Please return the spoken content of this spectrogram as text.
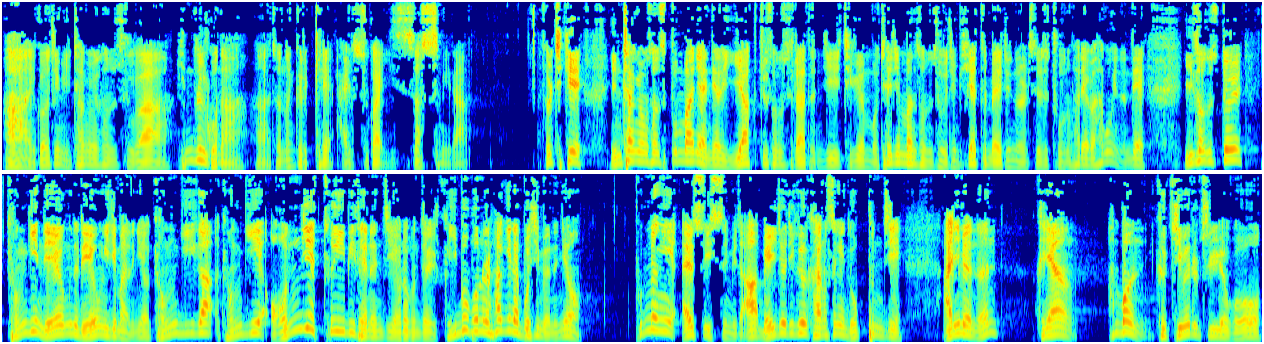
아 이거 지금 이창용 선수가 힘들구나 아, 저는 그렇게 알 수가 있었습니다. 솔직히 임창용 선수뿐만이 아니라 이학주 선수라든지 지금 뭐 최진만 선수 지금 시애틀 메리너스에서 좋은 활약을 하고 있는데 이 선수들 경기 내용도 내용이지만은요 경기가 경기에 언제 투입이 되는지 여러분들 그이 부분을 확인해 보시면은요 분명히 알 수 있습니다. 아 메이저리그 가능성이 높은지 아니면은 그냥 한번 그 기회를 주려고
